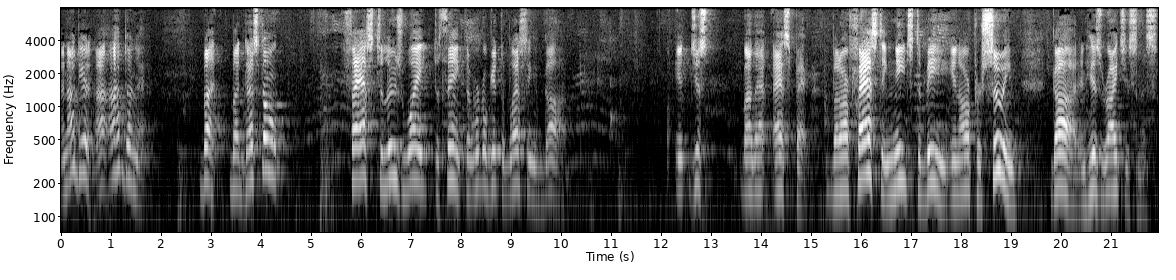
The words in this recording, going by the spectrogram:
and I did. I, I've done that, but but just don't fast to lose weight to think that we're going to get the blessing of God. It just by that aspect. But our fasting needs to be in our pursuing God and His righteousness.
